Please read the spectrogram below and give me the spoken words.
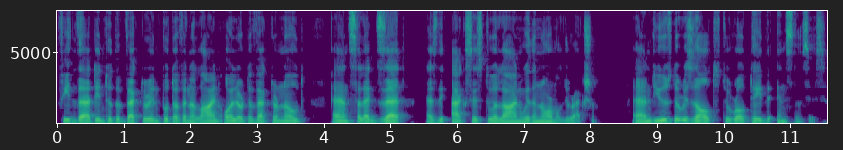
Feed that into the vector input of an align Euler to vector node and select Z as the axis to align with a normal direction, and use the result to rotate the instances.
